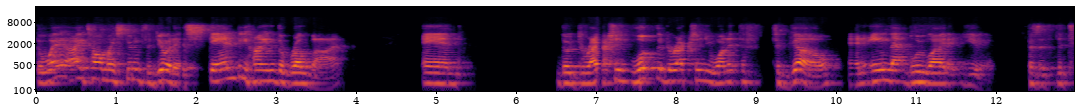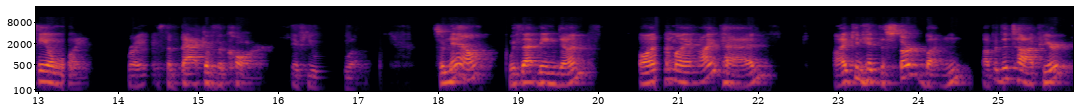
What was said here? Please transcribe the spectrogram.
the way I tell my students to do it is stand behind the robot and the direction, look the direction you want it to, to go and aim that blue light at you because it's the tail light, right? It's the back of the car, if you will. So now, with that being done, on my iPad, I can hit the start button up at the top here,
